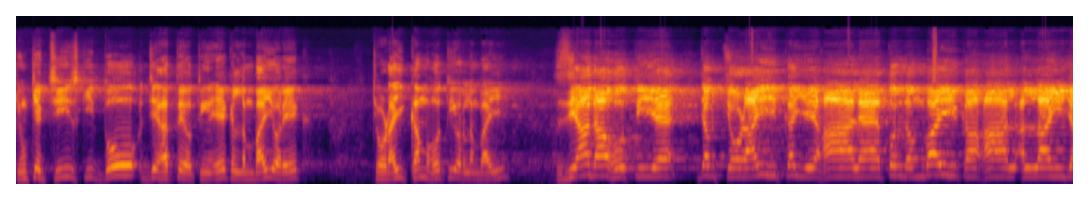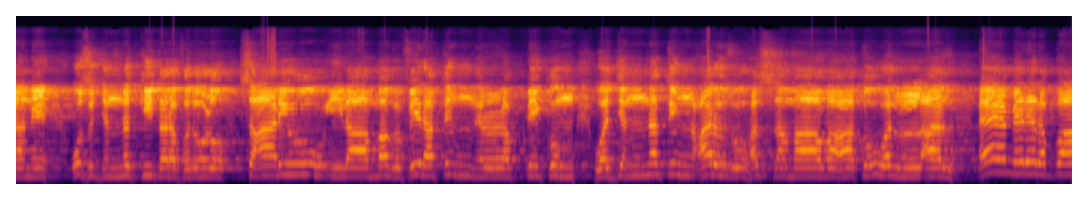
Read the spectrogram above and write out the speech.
क्योंकि एक चीज़ की दो जेहतें होती हैं, एक लंबाई और एक चौड़ाई कम होती और लंबाई ज़्यादा होती है। जब चौड़ाई का ये हाल है तो लंबाई का हाल अल्लाह ही जाने। उस जन्नत की तरफ़ दौड़ो। सारी इला मगफिरत व जन्नत ए मेरे रब्बा,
